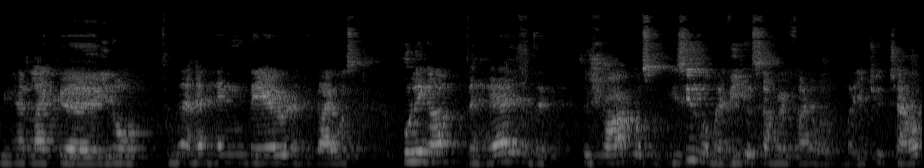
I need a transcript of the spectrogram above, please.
We had like uh, you know tuna head hanging there, and the guy was pulling up the head, and the, the shark was. You see this on my video somewhere. Find on my YouTube channel.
